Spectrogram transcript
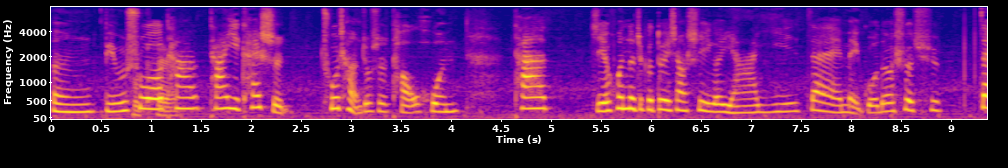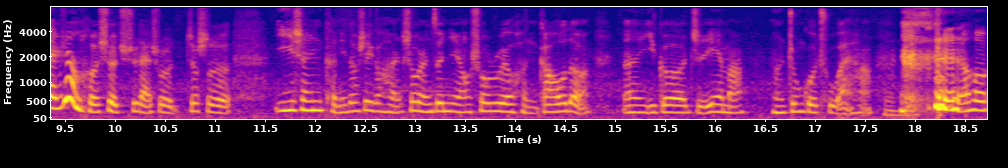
嗯，比如说他他一开始出场就是逃婚，他结婚的这个对象是一个牙医，在美国的社区，在任何社区来说，就是医生肯定都是一个很受人尊敬，然后收入又很高的嗯一个职业嘛，嗯，中国除外哈。然后，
